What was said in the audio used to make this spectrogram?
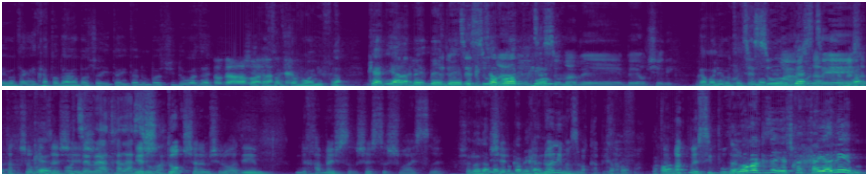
אני רוצה להגיד לך תודה רבה שהיית איתנו בשידור הזה. תודה רבה שיהיה לך סוף לכם. שבוע נפלא. כן, יאללה, ב- ב- אני רוצה סומה, בקצוות, אני כן. סומה ביום שני. גם אני רוצה רוצה סומה ביום רוצה- זה. אתה בסדר, תחשוב כן. על זה רוצה שיש. דור שלם של אוהדים בני 15, 16, 17. שלא יודע מה זה מכבי הם חיפה. לא יודעים מה זה מכבי נכון, חיפה. נכון. רק מסיפורים. זה לא רק זה, יש לך חיילים.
